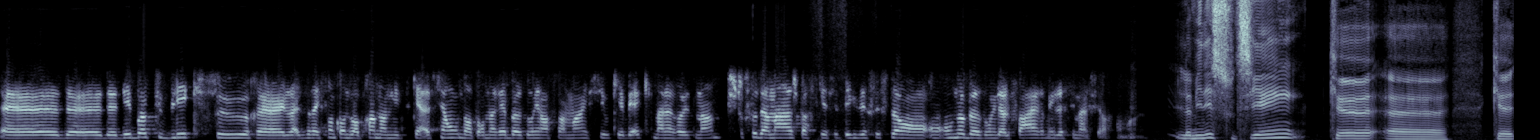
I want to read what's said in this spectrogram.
de, débat public sur la direction qu'on doit prendre en éducation dont on aurait besoin en ce moment ici au Québec, malheureusement. je trouve ça dommage parce que cet exercice-là, on, on, a besoin de le faire, mais là, c'est mal fait en ce moment. Le ministre soutient que que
